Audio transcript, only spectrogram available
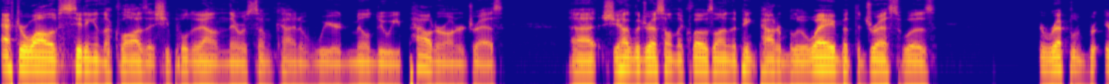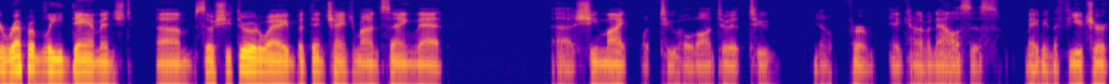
after a while of sitting in the closet, she pulled it out and there was some kind of weird mildewy powder on her dress. Uh, she hung the dress on the clothesline and the pink powder blew away, but the dress was irreparably damaged. Um, so she threw it away, but then changed her mind, saying that uh, she might want to hold on to it to, you know, for any kind of analysis, maybe in the future.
